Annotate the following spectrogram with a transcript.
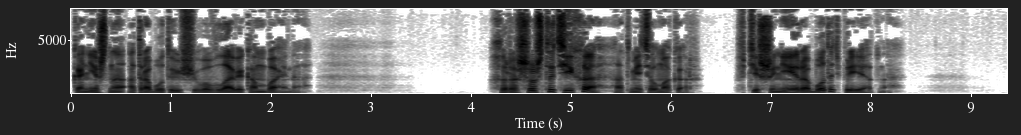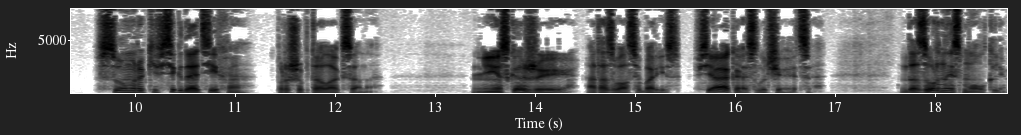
конечно, от работающего в лаве комбайна. «Хорошо, что тихо», — отметил Макар. «В тишине и работать приятно». «В сумраке всегда тихо», — прошептала Оксана. «Не скажи», — отозвался Борис. «Всякое случается». Дозорные смолкли,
